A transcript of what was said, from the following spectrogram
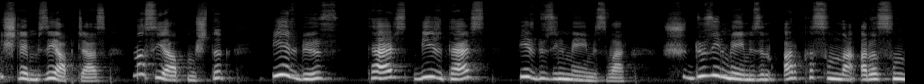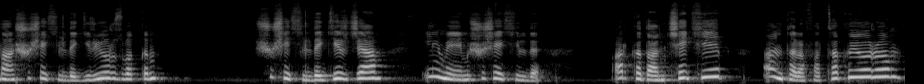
işlemimizi yapacağız. Nasıl yapmıştık? Bir düz, ters, bir ters, bir düz ilmeğimiz var. Şu düz ilmeğimizin arkasından, arasından şu şekilde giriyoruz bakın. Şu şekilde gireceğim. İlmeğimi şu şekilde arkadan çekip ön tarafa takıyorum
